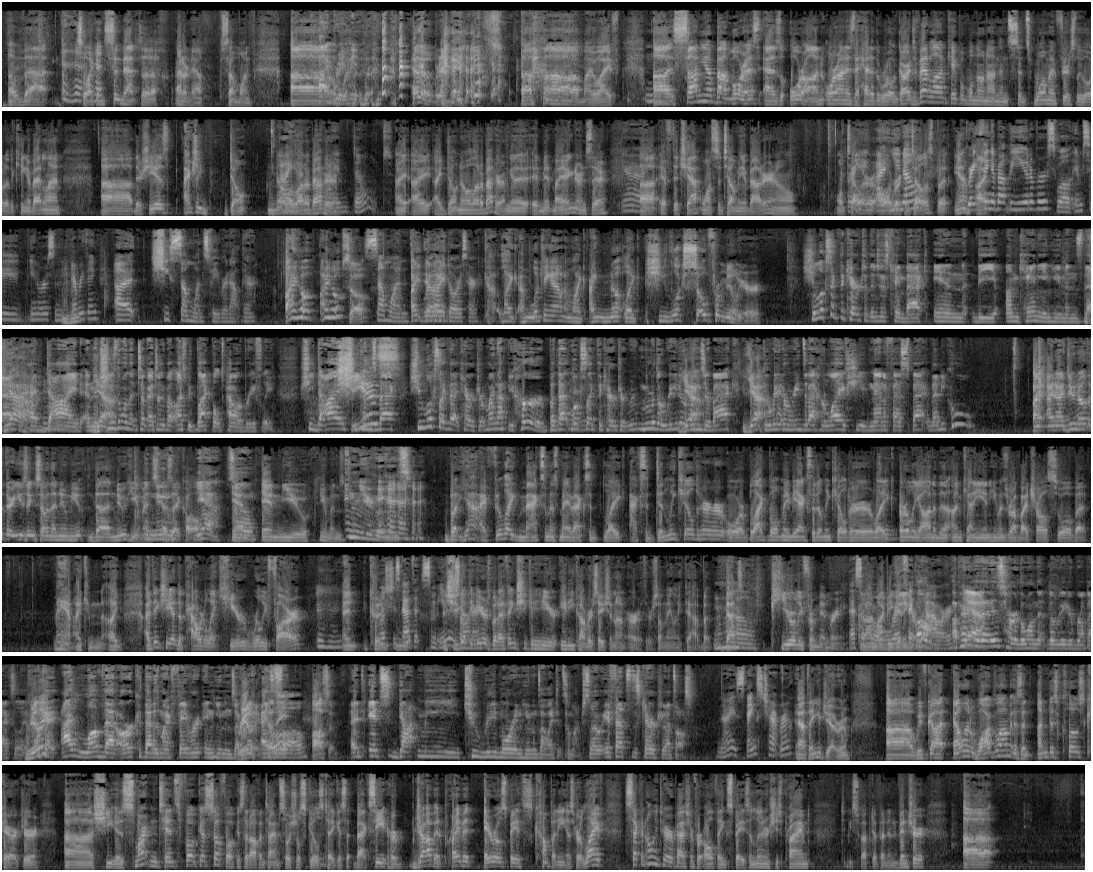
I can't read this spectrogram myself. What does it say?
of that, so I can send that to I don't know someone. Uh, Hi, Brittany. Hello, Brittany. Uh, my wife. Uh, Sonya Balmores as Auran. Auran is the head of the Royal Guards of Attilan, capable no nonsense woman, fiercely loyal to the King of Attilan. Uh, there she is. I actually don't know I a lot ha- about her. I don't. I, I, I don't know a lot about her. I'm going to admit my ignorance there. Yeah. Uh, if the chat wants to tell me about her, I'll, I'll tell her. Or Great. I- Oliver you can know, tell us. But yeah, Great I- Mm-hmm. thing about the universe, well, MC universe and everything, uh, she's someone's favorite out there. I hope I hope so. Someone I, and really I- adores her. God, like I'm looking at, it, I'm like I know, like she looks so familiar. She looks like the character that just came back in the Uncanny Inhumans that Yeah. had mm-hmm. died, and then Yeah. she's the one that took. I told you about last week. Black Bolt's power briefly. She dies. She, She comes is? back. She looks like that character. It might not be her, but that looks like the character. Remember, the reader Yeah. brings her back. Yeah. the reader reads about her life. She manifests back. That'd be cool. I, and I do know that they're using some of the new mu- the new humans The new- as they call yeah, so- in, you humans. in you humans. But yeah, I feel like Maximus may have acci- like accidentally killed her, or Black Bolt maybe accidentally killed her, like early on in the Uncanny Inhumans run by Charles Soule. But man, I can like. I think she had the power to like hear really far, and could. Mm-hmm. Well, she's got that- some ears She's got on the her. ears, but I think she could hear any conversation on Earth or something like that. But Mm-hmm. that's Oh. purely from memory, That's and a I might be getting it wrong. power. Apparently, Yeah. that is her, the one that the reader brought back to life. Really? Okay, I love that arc. That is my favorite Inhumans arc. Really, As that's a- Cool. awesome. it, it's got me to read more Inhumans. I liked it so much. So if that's this character, that's awesome. Nice. Thanks, chat room. Yeah, thank you, chat room. Uh, we've got Ellen Woglom as an undisclosed character. Uh, she is smart, intense, focused, so focused that oftentimes social skills take a back seat. Her job at private aerospace company is her life, second only to her passion for all things space and lunar. She's primed to be swept up in an adventure. Uh,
